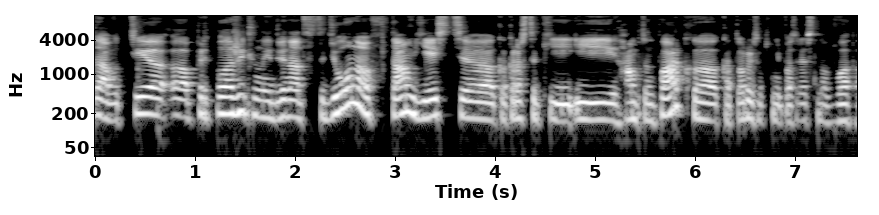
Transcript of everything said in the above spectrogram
да, вот те э, предположительные 12 стадионов, там есть э, как раз-таки и Хамптон Парк, который, собственно, непосредственно в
